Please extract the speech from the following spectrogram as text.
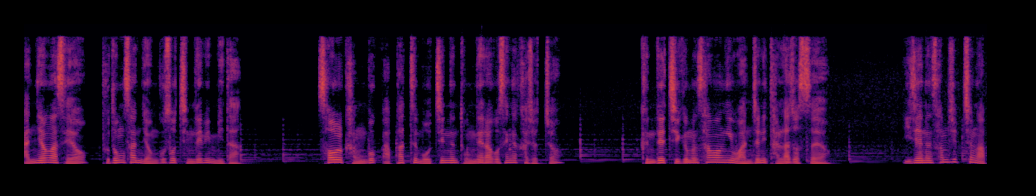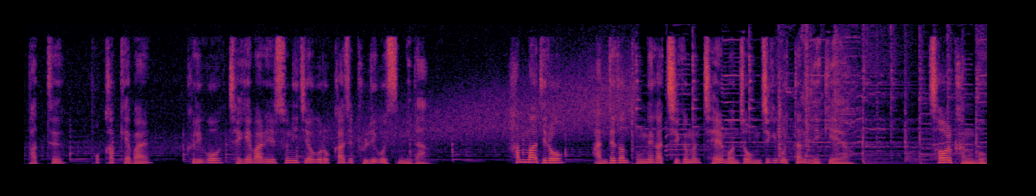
안녕하세요. 부동산 연구소 짐랩입니다. 서울 강북 아파트 못 짓는 동네라고 생각하셨죠? 근데 지금은 상황이 완전히 달라졌어요. 이제는 30층 아파트, 복합 개발, 그리고 재개발 1순위 지역으로까지 불리고 있습니다. 한마디로 안 되던 동네가 지금은 제일 먼저 움직이고 있다는 얘기예요. 서울 강북.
